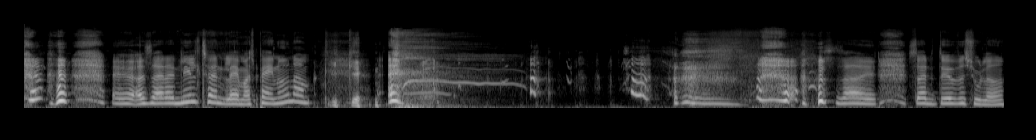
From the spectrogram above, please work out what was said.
øh, og så er der en lille tynd lag marcipan udenom. igen. så, øh, så er det døbet chokolade.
